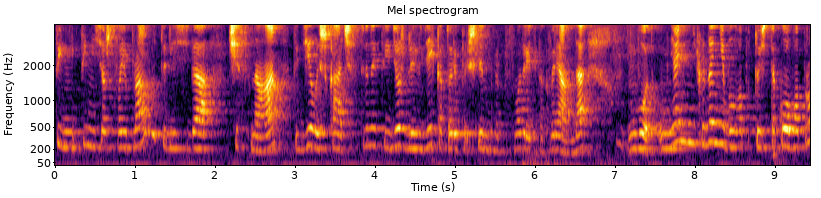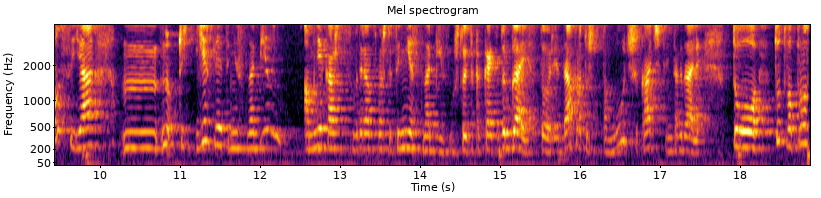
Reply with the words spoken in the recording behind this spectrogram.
Ты, ты несешь свою правду, ты для себя честна, ты делаешь качественно, ты идешь для людей, которые пришли, например, посмотреть, как вариант, да. Вот, у меня никогда не было, то есть такого вопроса, я, ну, то есть если это не снобизм, а мне кажется, смотря на себя, что это не снобизм, что это какая-то другая история, да, про то, что там лучше, качественно и так далее, то тут вопрос,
